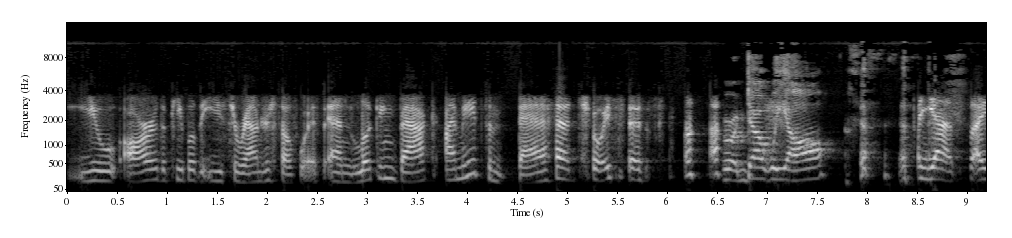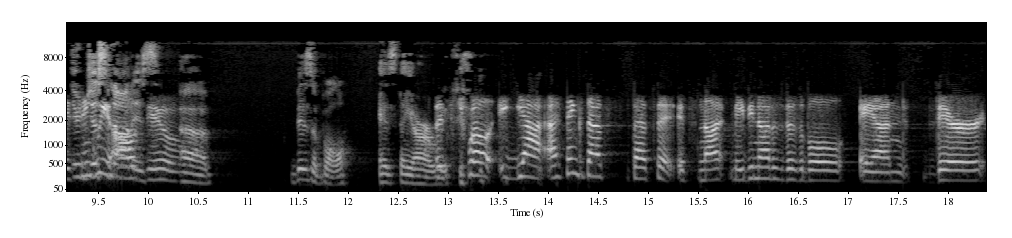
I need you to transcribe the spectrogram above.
you are the people that you surround yourself with. And looking back, I made some bad choices. Or Don't we all? yes, I They're think just we not all as do. uh, visible as they are It's, well, yeah, I think that's that's it. It's not maybe not as visible, and there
